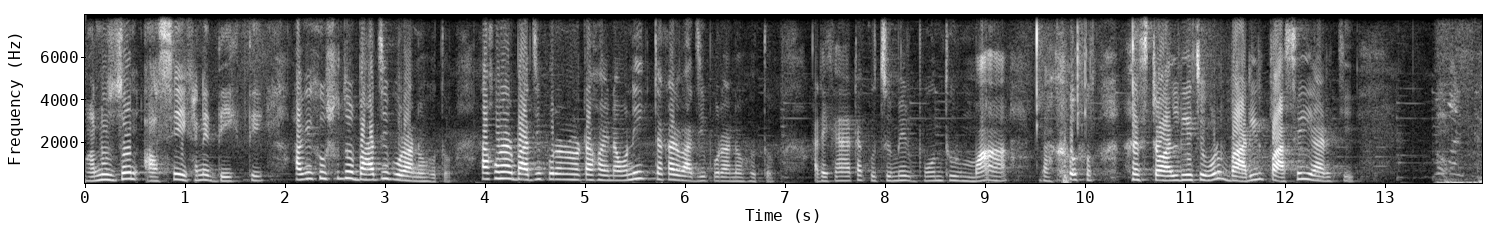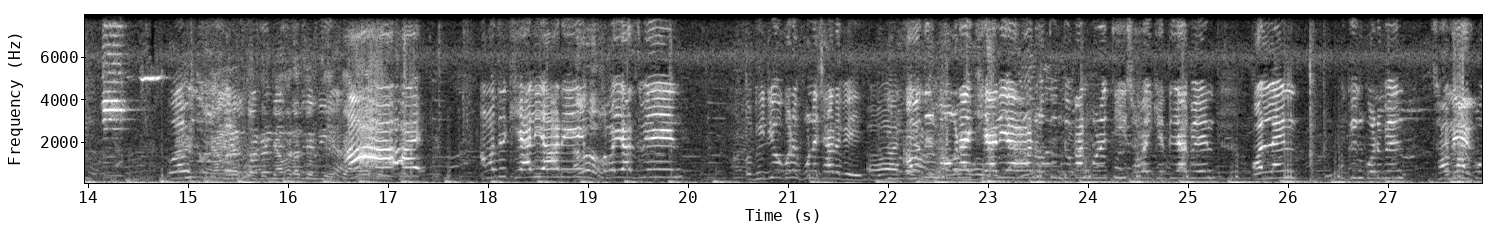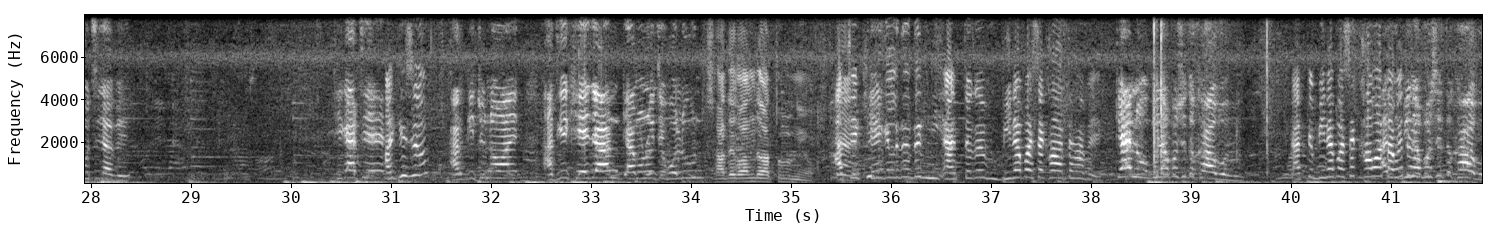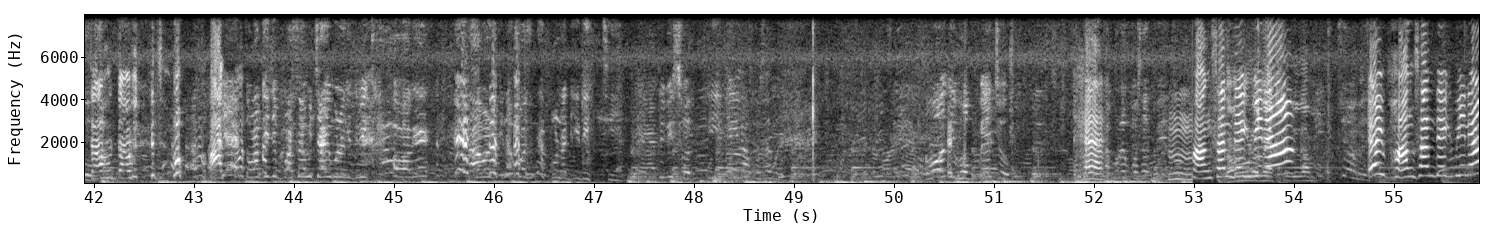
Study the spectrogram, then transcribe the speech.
মানুষজন আসে এখানে দেখতে, আগে খুব সুন্দর বাজি পোড়ানো হতো। এখন আর বাজি পোড়ানোটা হয় না, অনেক টাকার বাজি পোড়ানো হতো। আর এখানে একটা কুচুমের বন্ধুর মা, দেখো, স্টল দিয়েছে ওর বাড়ির পাশেই আর কি। করে ফোনে আমাদের মগরায় খেয়ালি আর নতুন দোকান করেছি সবাই খেতে যাবেন অনলাইন বুকিং করবেন সব পৌঁছে যাবে। ঠিক আছে? আর কিছু? আর কিছু নয়। আজকে খেয়ে যান কেমন হয়েছে বলুন? স্বাদে গন্ধে অতুলনীয় আজকে খেয়ে গেলে তোদের আর তোকে বিনা পয়সা খাওয়াতে হবে। কেন? বিনা পয়সা তো খাওয়াবো আমি। আজকে বিনা পয়সা বিনা পয়সা তো খাওয়াবো। তাও তাও আরে, তোমার কিছু পয়সা আমি চাইব নাকি? তুমি খাও আগে। আমার বিনা পয়সা থাকব নাকি দিচ্ছি? তুমি সত্যি বিনা পয়সা ও তুই ভোগ পেয়েছ? ফাংশন দেখবি না? এই ফাংশন দেখবি না?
